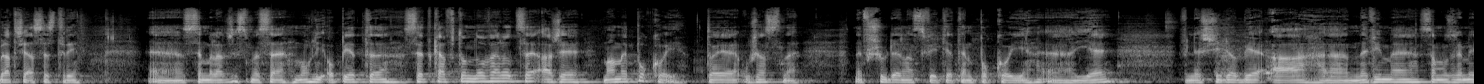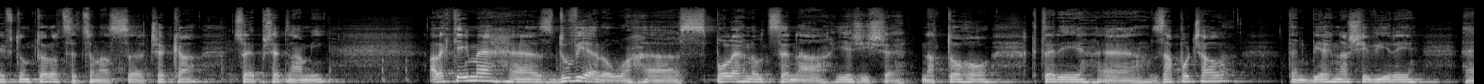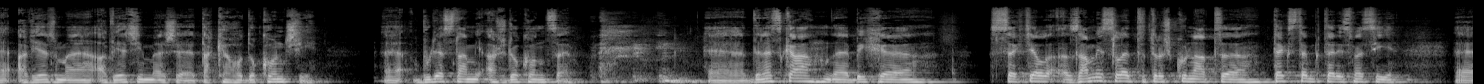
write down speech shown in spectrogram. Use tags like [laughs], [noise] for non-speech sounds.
bratři a sestry. Eh, jsem rád, že jsme se mohli opět eh, setkat v tom novém roce a že máme pokoj. To je úžasné. Všude na světě ten pokoj eh, je v dnešní době a nevíme samozřejmě i v tomto roce, co nás čeká, co je před námi. Ale chtějme s důvěrou spolehnout se na Ježíše, na toho, který započal ten běh naší víry a věříme, a věříme, že také ho dokončí. Eh, bude s námi až do konce. Eh, dneska bych se chtěl zamyslet trošku nad textem, který jsme si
